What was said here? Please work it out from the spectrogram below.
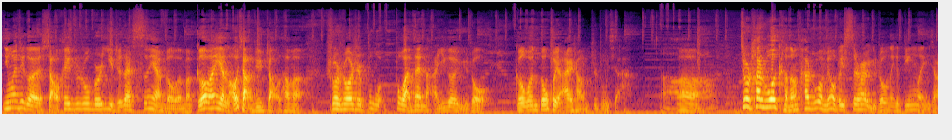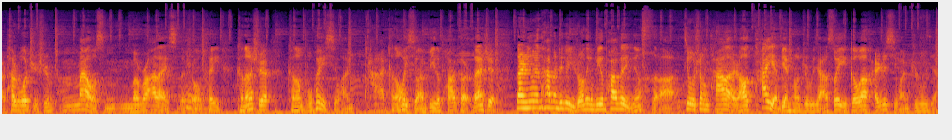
因为这个小黑蜘蛛不是一直在思念格温吗？格温也老想去找他们，说说是不不管在哪一个宇宙，格温都会爱上蜘蛛侠。啊，就是他如果可能，他如果没有被四十二宇宙那个盯了一下，他如果只是 Miles Morales 的时候，可以可能是可能不会喜欢他，可能会喜欢 Peter Parker，但是但是因为他们这个宇宙那个 Peter Parker 已经死了，就剩他了，然后他也变成蜘蛛侠，所以格温还是喜欢蜘蛛侠。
